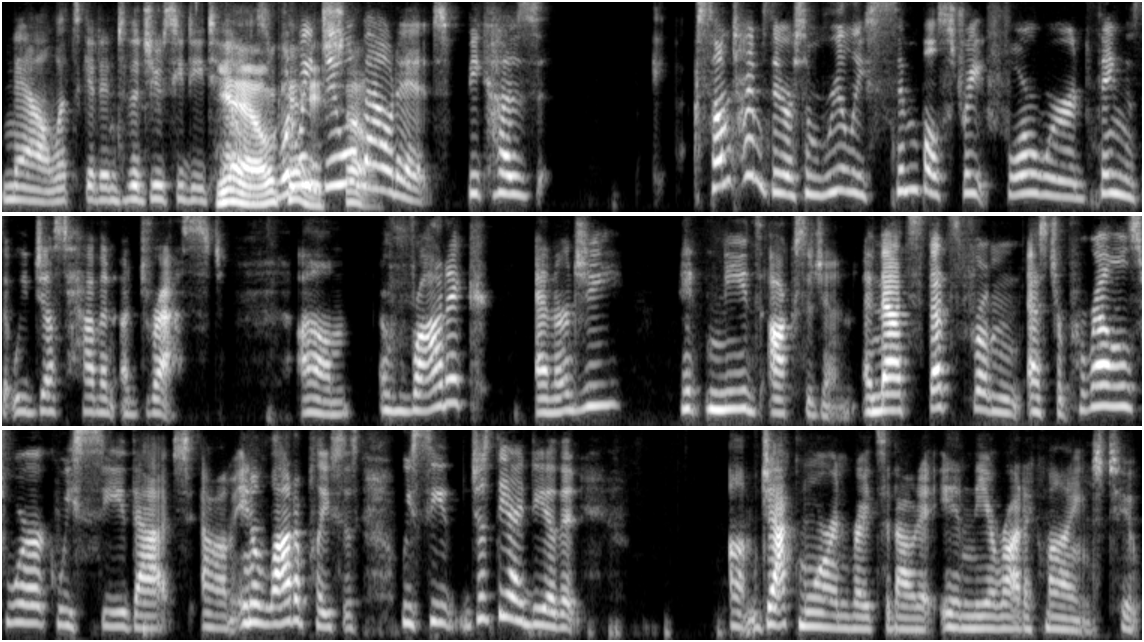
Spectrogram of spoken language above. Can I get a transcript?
Now let's get into the juicy details. Yeah, okay. What do we do so- about it? Because sometimes there are some really simple, straightforward things that we just haven't addressed. Um, erotic energy, it needs oxygen, and that's that's from Esther Perel's work. We see that um, in a lot of places. We see just the idea that um, Jack Morin writes about it in the Erotic Mind too.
